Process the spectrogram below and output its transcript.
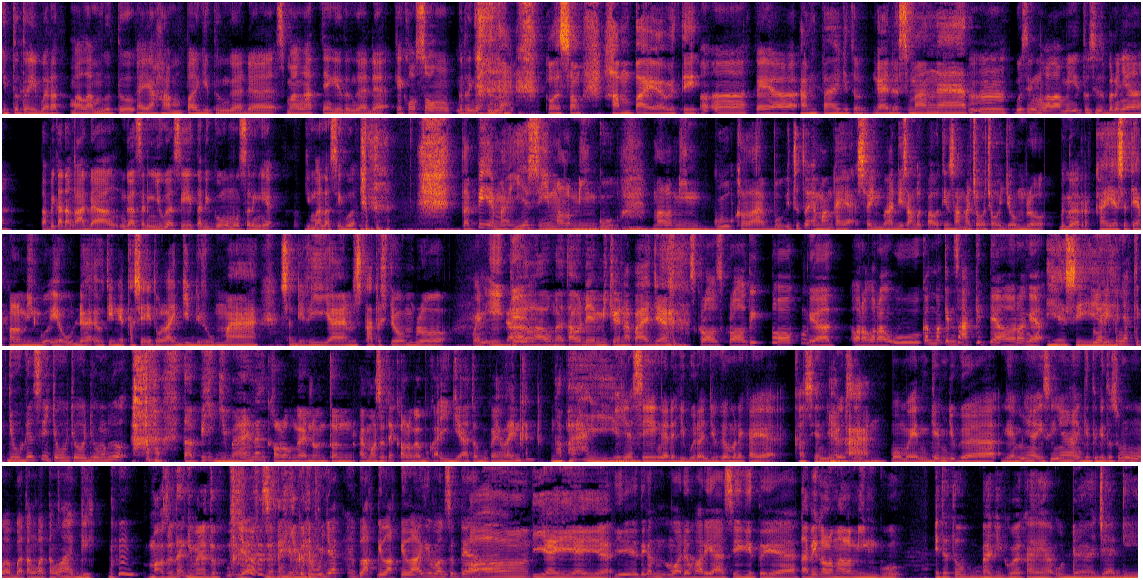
itu tuh ibarat malam lu tuh kayak hampa gitu nggak ada semangatnya gitu nggak ada kayak kosong ngerti gak sih? Kosong, hampa ya berarti. Heeh, kayak Hampa gitu, nggak ada semangat. mm gue sering mengalami itu sih sebenarnya tapi kadang-kadang nggak sering juga sih tadi gue ngomong sering ya gimana sih gue Tapi emang iya sih malam minggu, malam minggu kelabu itu tuh emang kayak sering banget disangkut pautin sama cowok-cowok jomblo. bener Kayak setiap malam minggu ya udah rutinitasnya itu lagi di rumah sendirian, status jomblo, main IG galau nggak tahu deh mikirin apa aja. scroll scroll TikTok lihat orang-orang uh kan makin sakit ya orang ya iya sih. nyari penyakit juga sih cowok-cowok jomblo Tapi gimana kalau nggak nonton? Eh maksudnya kalau nggak buka IG atau buka yang lain kan ngapain? Iya sih, nggak ada hiburan juga mereka ya. Kasihan Iya juga sih. kan. Mau main game juga, gamenya isinya gitu-gitu semua, batang-batang lagi. Maksudnya gimana tuh? Ya, maksudnya gimana? ketemunya laki-laki lagi maksudnya. Oh iya iya iya. Iya, ini kan mau ada variasi gitu ya. Tapi kalau malam minggu itu tuh bagi gue kayak udah jadi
